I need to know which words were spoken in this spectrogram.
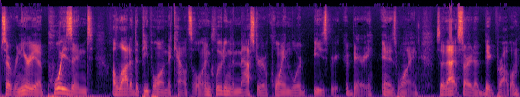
so Rhaenyra poisoned a lot of the people on the council, including the master of coin, Lord Beesbury, and his wine. So that started a big problem.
